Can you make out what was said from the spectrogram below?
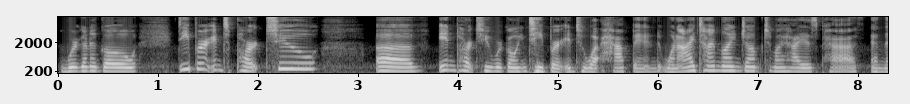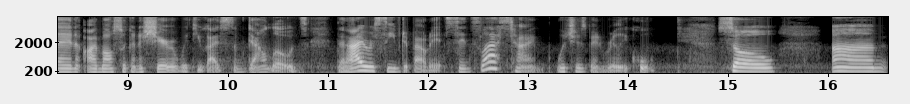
we're going to go deeper into part two in part two, we're going deeper into what happened when I timeline jumped to my highest path, and then I'm also going to share with you guys some downloads that I received about it since last time, which has been really cool. So, um,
